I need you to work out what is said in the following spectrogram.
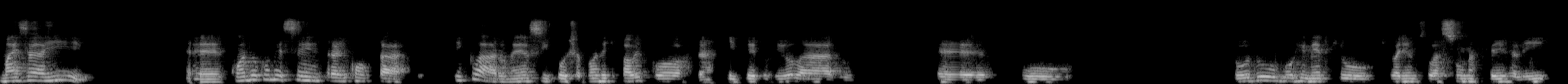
Mas aí, é, quando eu comecei a entrar em contato e claro, né, assim, poxa, banda de pau e corda, quinteto violado, é, o, todo o movimento que o, que o Ariano Suassuna fez ali,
